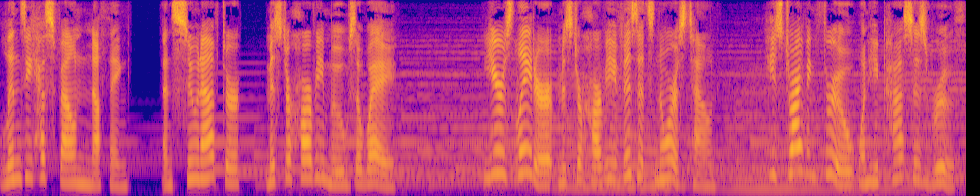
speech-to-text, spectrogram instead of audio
Lindsay has found nothing, and soon after, Mr. Harvey moves away. Years later, Mr. Harvey visits Norristown. He's driving through when he passes Ruth.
